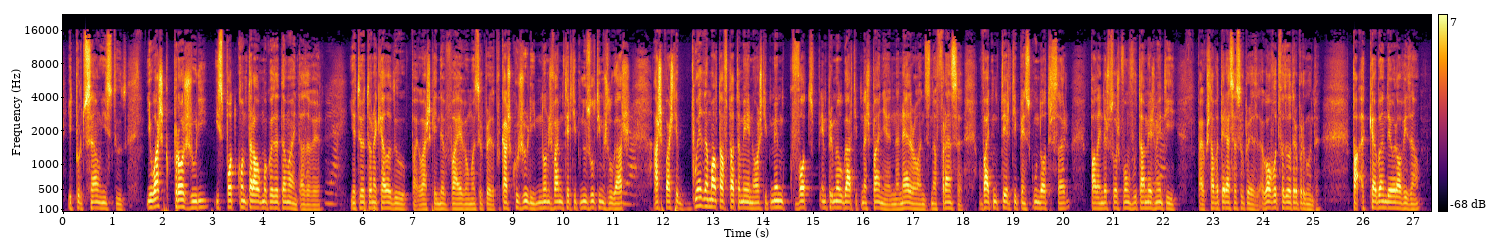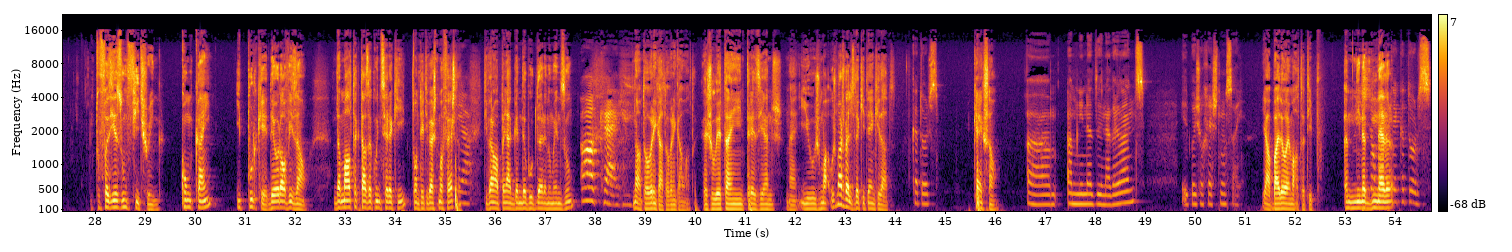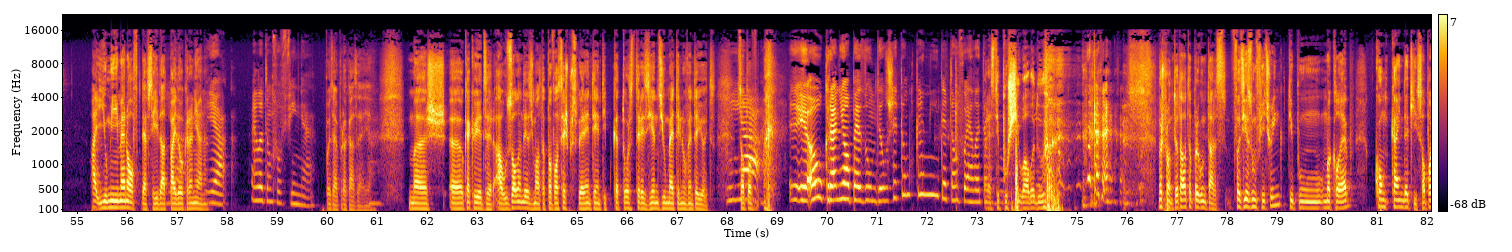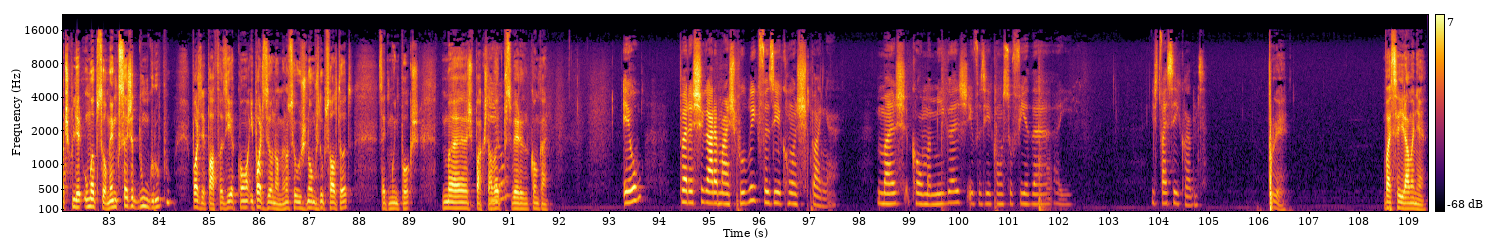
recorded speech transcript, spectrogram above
E de produção e isso tudo. Eu acho que para o júri isso pode contar alguma coisa também, estás a ver? Yeah. E então eu estou naquela do, pá, eu acho que ainda vai haver uma surpresa, porque acho que o júri não nos vai meter tipo nos últimos lugares. Yeah. Acho que vais ter bué da malta a votar também em nós, tipo, mesmo que vote em primeiro lugar, tipo, na Espanha, na Netherlands, na França, vai-te meter, tipo, em segundo ou terceiro, para além das pessoas que vão votar mesmo em ti. Pá, eu gostava de ter essa surpresa. Agora vou-te fazer outra pergunta. Pá, acabando a Eurovisão, tu fazias um featuring com quem e porquê da Eurovisão? Da malta que estás a conhecer aqui, de ontem tiveste uma festa, Yeah. tiveram a apanhar ganda bobedeira no menos um. Ok. Não, estou a brincar, estou a brincar, malta. A Julia tem 13 anos, né? E os, ma- os mais velhos daqui têm que idade? 14. Quem é que são? Um, a menina de Netherlands e depois o resto não sei. Yeah, by the way, malta, tipo, a menina de Só vai Nether... ter 14. Ah, e o mínimo é 9, que deve ser a idade pai da Yeah. ucraniana. Yeah. Ela é tão fofinha. Pois é, por acaso é, yeah. Mas, ah, o que é que eu ia dizer? Ah, os holandeses, malta, para vocês perceberem, têm tipo 14, 13 anos e 1,98m. Só para... Yeah. E a Ucrânia ao pé de um deles é tão pequenita, é tão ela é tão Parece tipo o chihuahua do. Mas pronto, eu estava-te a perguntar se fazias um featuring, tipo um- uma collab, com quem daqui? Só podes escolher uma pessoa, mesmo que seja de um grupo, podes dizer, pá, fazia com. E podes dizer o nome, eu não sei os nomes do pessoal todo, sei de muito poucos, mas pá, gostava Eu? de perceber com quem. Eu, para chegar a mais público, fazia com a Espanha. Mas com amigas eu fazia com a Sofia da. Isto vai sair quando? Porquê? Vai sair amanhã.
